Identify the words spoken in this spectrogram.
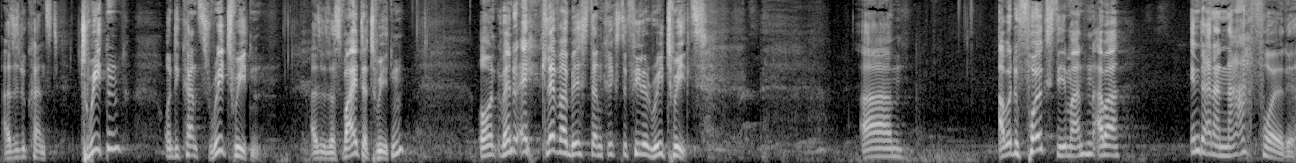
Also du kannst tweeten und du kannst retweeten. Also das weiter tweeten. Und wenn du echt clever bist, dann kriegst du viele Retweets. Ähm, aber du folgst jemanden, aber in deiner Nachfolge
